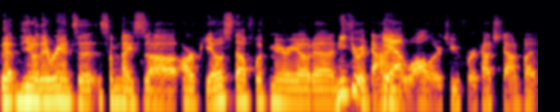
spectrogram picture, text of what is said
that you know they ran to some nice uh, RPO stuff with Mariota, and he threw a dime Yeah. to Waller too for a touchdown. But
